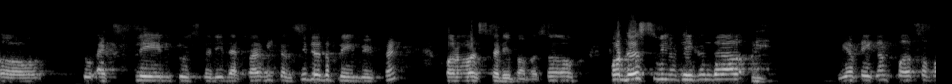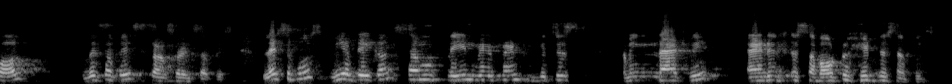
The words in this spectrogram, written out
uh, to explain, to study. That's why we consider the plane wavefront for our study purpose. So for this, we have taken the we have taken first of all which surface transparent surface. Let's suppose we have taken some plane wavefront which is coming in that way and it is about to hit the surface.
